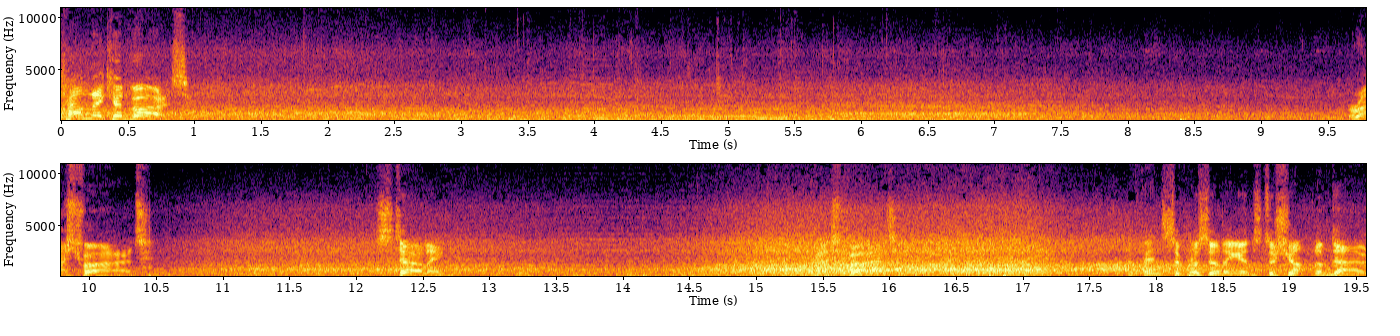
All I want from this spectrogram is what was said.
Can they convert? Rashford. Sterling. Rashford defensive Brazilians to shut them down.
